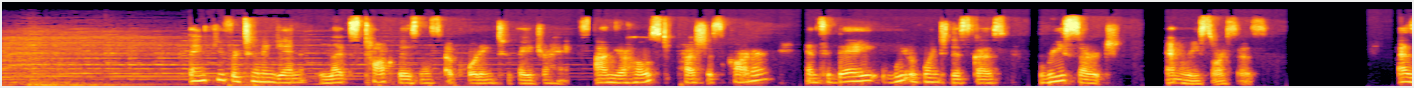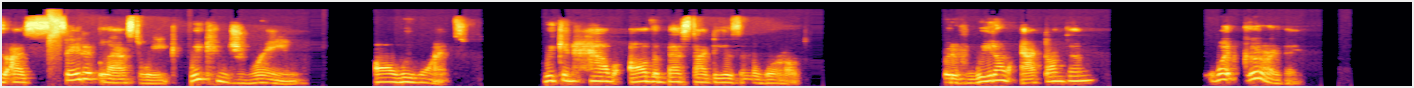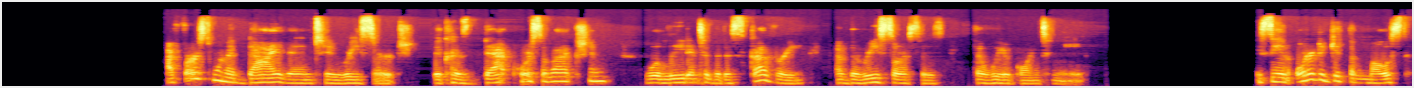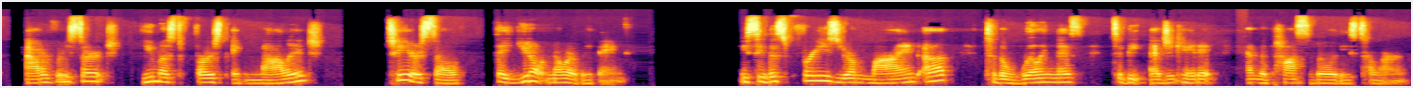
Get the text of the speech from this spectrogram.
Thank you for tuning in. Let's talk business according to Phaedra Hanks. I'm your host, Precious Carter, and today we are going to discuss research and resources. As I stated last week, we can dream all we want we can have all the best ideas in the world. But if we don't act on them, what good are they? I first want to dive into research because that course of action will lead into the discovery of the resources that we are going to need. You see, in order to get the most out of research, you must first acknowledge to yourself that you don't know everything you see, this frees your mind up to the willingness to be educated and the possibilities to learn.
